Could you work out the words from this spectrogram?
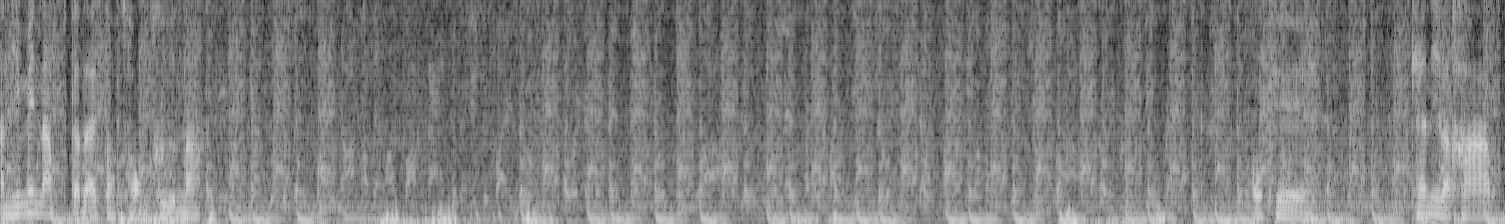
อันนี้ไม่นับกับได้ต่อทองคืนนะ โอเค แค่นี้ละครับ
